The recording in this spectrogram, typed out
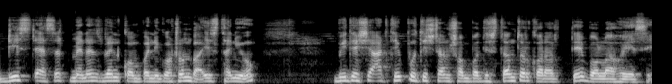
ডিস্ট অ্যাসেট ম্যানেজমেন্ট কোম্পানি গঠন বা স্থানীয় বিদেশি আর্থিক প্রতিষ্ঠান সম্পদ স্থানান্তর করাতে বলা হয়েছে।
